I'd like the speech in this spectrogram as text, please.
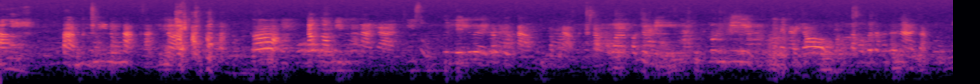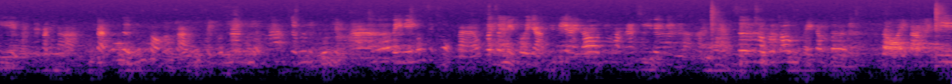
าสามขึ้นนี่น้ำหนักค่ะนิดหน่อย ก็น้องๆมีพัฒนาการที่สูงขึ้นเรื่อยๆ ก็คือตามลำดับนะคะเพราะว่าเขาจะมีรุ่นพี่ที่เป็นไอดอลแล้วเขาก็จะพัฒนาจากรุ่นพี่ต่างๆตั้งแต่รุ่นหนึ่งรุ่นสองรุ่นสามรุ่นสี่รุ่นห้ารุ่นหกจนมาถึงรุ่นสิบห้าปีนี้รุ่นสิบหกแล้วก็ จะมีตัวอย่างที่พี่ไอดอลที่ทำหน้าที่ได้ดีอะค่ะซึ่งเขาก็ต้องไปดำเนินรอยตามที่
